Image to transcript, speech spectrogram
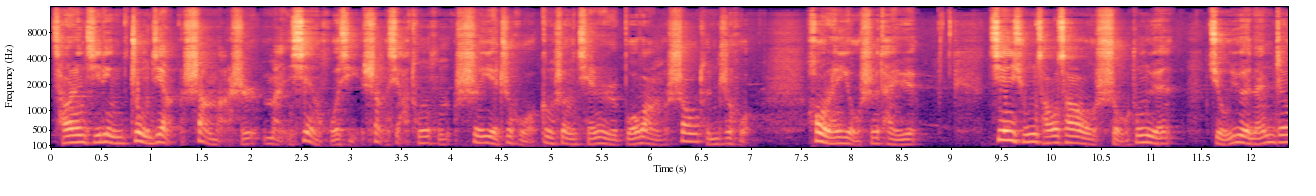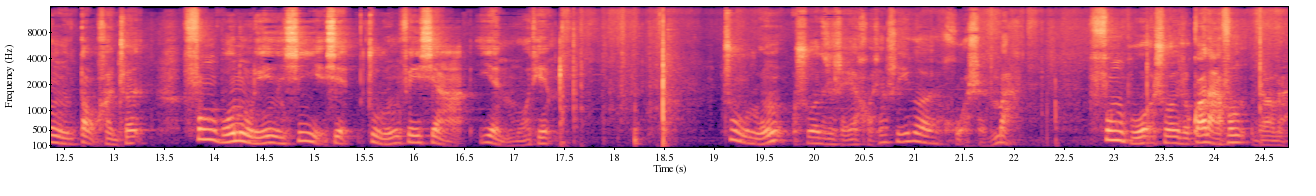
曹仁急令众将上马时，满县火起，上下通红，事业之火更胜前日博望烧屯之火。后人有诗叹曰：“奸雄曹操守中原，九月南征到汉川。风伯怒临新野县，祝融飞下焰摩天。”祝融说的是谁？好像是一个火神吧。风伯说的是刮大风，你知道吗？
